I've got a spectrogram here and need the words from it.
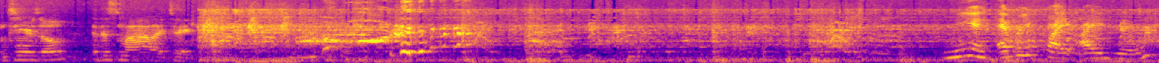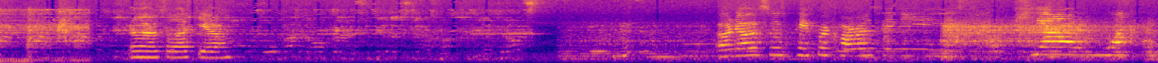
I'm 10 years old, and this is my highlight tape. Me in every fight I do. Remember mm-hmm. Celestia? Oh no, it's those paper car thingies. That's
